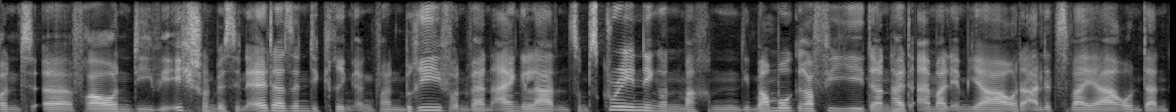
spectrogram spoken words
Und äh, Frauen, die wie ich schon ein bisschen älter sind, die kriegen irgendwann einen Brief und werden eingeladen zum Screening und machen die Mammographie dann halt einmal im Jahr oder alle zwei Jahre und dann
